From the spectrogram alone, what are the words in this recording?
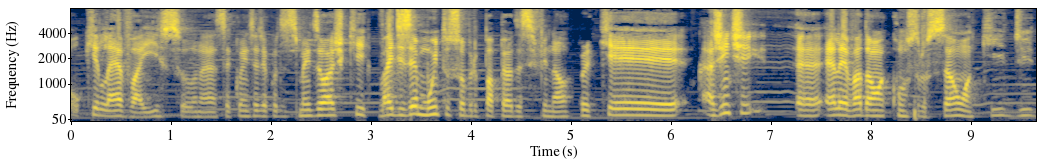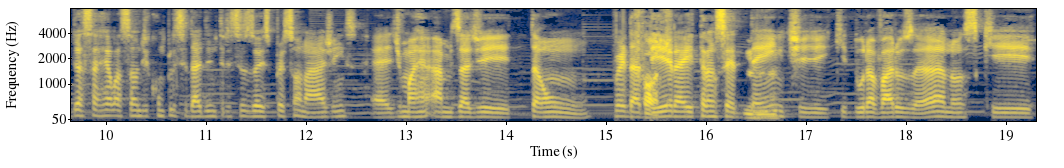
o que leva a isso, né, a sequência de acontecimentos, eu acho que vai dizer muito sobre o papel desse final, porque a gente é, é levado a uma construção aqui de, dessa relação de cumplicidade entre esses dois personagens, é, de uma amizade tão verdadeira e transcendente, uhum. que dura vários anos, que,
